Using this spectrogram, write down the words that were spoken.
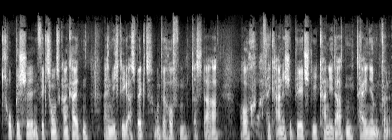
tropische Infektionskrankheiten ein wichtiger Aspekt. Und wir hoffen, dass da auch afrikanische PhD-Kandidaten teilnehmen können.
